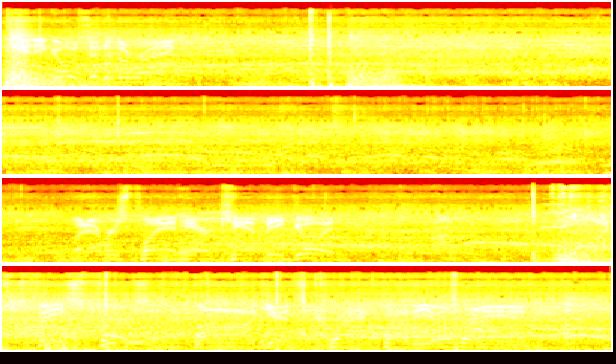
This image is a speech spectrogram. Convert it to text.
And he goes into the ring. Whatever's playing here can't be good. Launched face first. Ah, gets cracked by the overhand. Oh,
